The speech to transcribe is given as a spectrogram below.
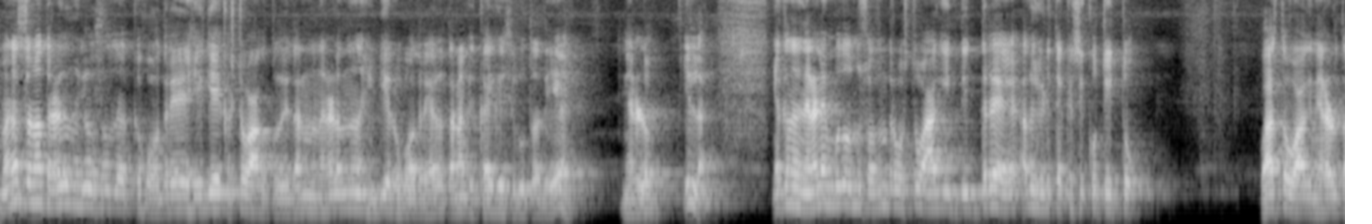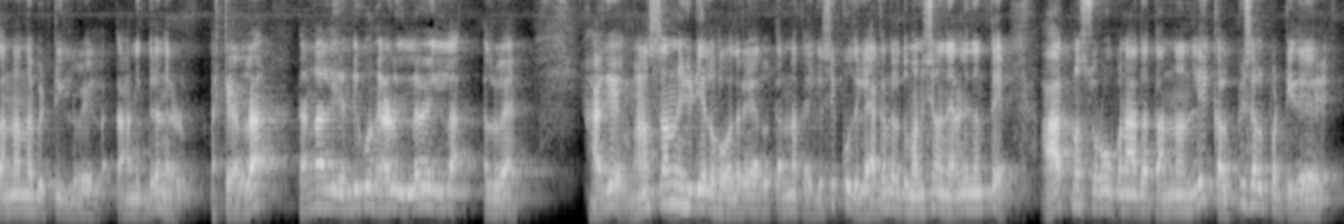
ಮನಸ್ಸನ್ನು ತಡೆದು ನಿಲ್ಲಿಸುವುದಕ್ಕೆ ಹೋದರೆ ಹೀಗೆ ಕಷ್ಟವಾಗುತ್ತದೆ. ತನ್ನ ನೆರಳನ್ನು ಹಿಡಿಯಲು ಹೋದರೆ ಅದು ತನಗೆ ಕೈಗೆ ಸಿಗುತ್ತದೆಯೇ? ನೆರಳು ಇಲ್ಲ. ಯಾಕಂದರೆ ನೆರಳೆಂಬುದು ಒಂದು ಸ್ವತಂತ್ರ ವಸ್ತು ಆಗಿದ್ದಿದ್ದರೆ ಅದು ಹಿಡಿತಕ್ಕೆ ಸಿಕ್ಕುತ್ತಿತ್ತು. ವಾಸ್ತವವಾಗಿ ನೆರಳು ತನ್ನನ್ನು ಬಿಟ್ಟು ಇಲ್ಲವೇ ಇಲ್ಲ. ತಾನಿದ್ದರೆ ನೆರಳು. ಅಷ್ಟೇ ಅಲ್ಲ, ತನ್ನಲ್ಲಿ ಎಂದಿಗೂ ನೆರಳು ಇಲ್ಲವೇ ಇಲ್ಲ, ಅಲ್ವೇ? ಹಾಗೆ ಮನಸ್ಸನ್ನು ಹಿಡಿಯಲು ಹೋದರೆ ಅದು ತನ್ನ ಕೈಗೆ ಸಿಕ್ಕುವುದಿಲ್ಲ. ಯಾಕಂದರೆ ಅದು ಮನುಷ್ಯನ ನೆರಳಿನಂತೆ ಆತ್ಮಸ್ವರೂಪನಾದ ತನ್ನಲ್ಲಿ ಕಲ್ಪಿಸಲ್ಪಟ್ಟಿದೆ.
